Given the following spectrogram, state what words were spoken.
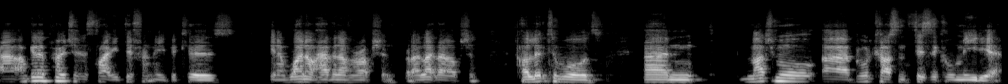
Uh, I'm going to approach it slightly differently because, you know, why not have another option? But I like that option. I'll look towards um, much more uh, broadcast and physical media.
